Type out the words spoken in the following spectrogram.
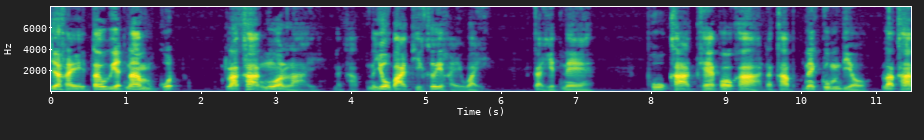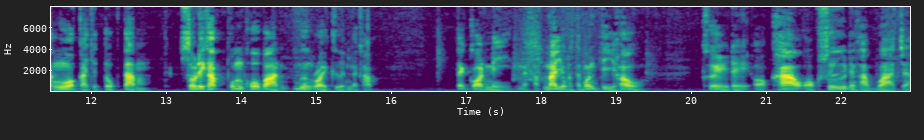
อย่าให้เต้าเวียดนามกดราคาง่วหลายนะครับ นโยบายที่เคยให้ไว้ก็เฮ็ดแน่ผูกขาดแค่พอขาดนะครับ ในกลุ่มเดียว ราคาง่วก็จะตกต่ำสวัสดีครับ ผมโคบานเมืองรอยเกินนะครับ แต่ก่อนนี้นะครับ นายกรัฐมนตรีเฮาเคยได้ออกข่าวออกซื้อนะครับ ว่าจะ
